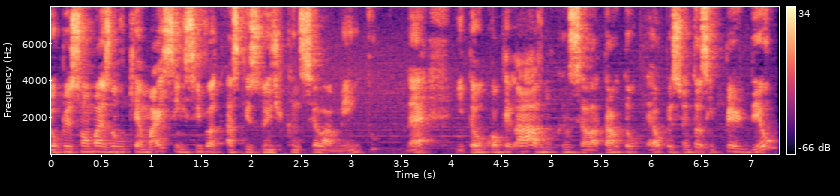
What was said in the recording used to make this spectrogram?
é o pessoal mais novo que é mais sensível às questões de cancelamento, né? Então, qualquer. Ah, vamos cancelar tal. Então, é o pessoal. Então, assim, perdeu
